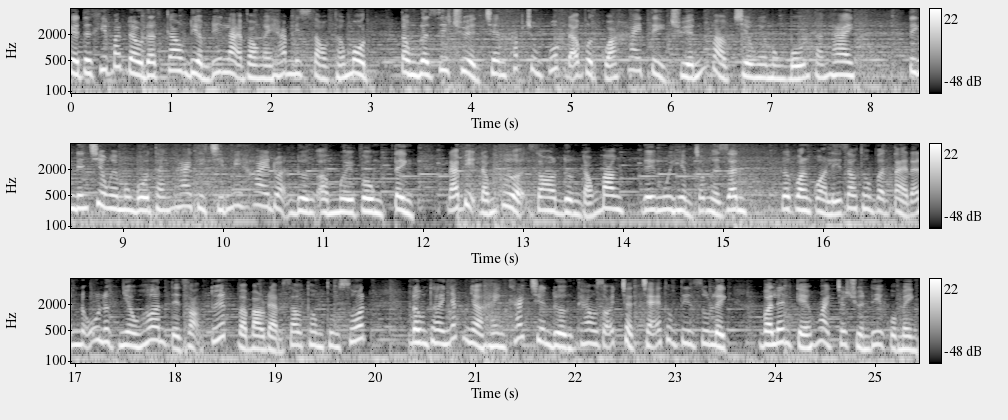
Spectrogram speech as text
Kể từ khi bắt đầu đợt cao điểm đi lại vào ngày 26 tháng 1, tổng lượt di chuyển trên khắp Trung Quốc đã vượt quá 2 tỷ chuyến vào chiều ngày 4 tháng 2. Tính đến chiều ngày 4 tháng 2 thì 92 đoạn đường ở 10 vùng tỉnh đã bị đóng cửa do đường đóng băng gây nguy hiểm cho người dân. Cơ quan quản lý giao thông vận tải đã nỗ lực nhiều hơn để dọn tuyết và bảo đảm giao thông thông suốt, đồng thời nhắc nhở hành khách trên đường theo dõi chặt chẽ thông tin du lịch và lên kế hoạch cho chuyến đi của mình.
